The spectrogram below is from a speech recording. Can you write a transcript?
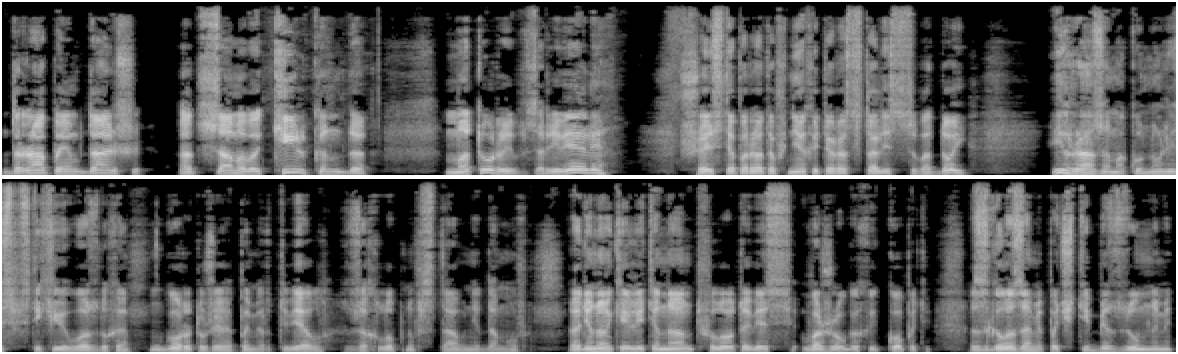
драпаем дальше, от самого Кильканда. Моторы взревели, шесть аппаратов нехотя расстались с водой, и разом окунулись в стихию воздуха. Город уже помертвел, захлопнув ставни домов. Одинокий лейтенант флота, весь в ожогах и копоти, с глазами почти безумными,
